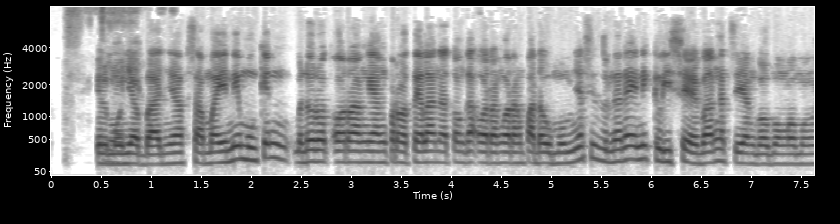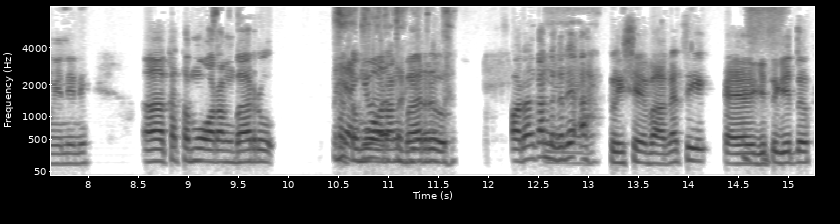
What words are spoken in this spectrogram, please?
ilmunya yeah, yeah. banyak sama ini mungkin menurut orang yang perhotelan atau enggak orang-orang pada umumnya sih sebenarnya ini klise banget sih yang gue ngomong ini nih uh, ketemu orang baru iya, ketemu yeah, orang tuh, baru gimana? orang kan yeah, dengernya yeah, yeah. ah klise banget sih kayak gitu-gitu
